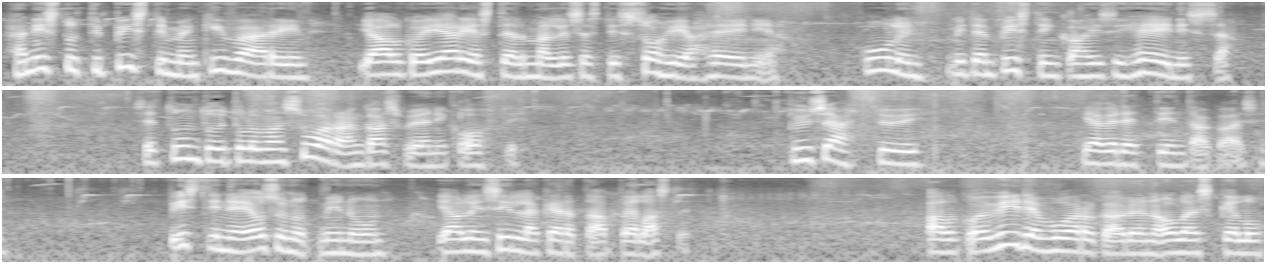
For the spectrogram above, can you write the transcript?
Hän istutti pistimen kivääriin ja alkoi järjestelmällisesti sohia heiniä. Kuulin, miten pistin kahisi heinissä. Se tuntui tulevan suoraan kasvojani kohti. Pysähtyi ja vedettiin takaisin. Pistin ei osunut minuun ja olin sillä kertaa pelastettu. Alkoi viiden vuorokauden oleskelu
